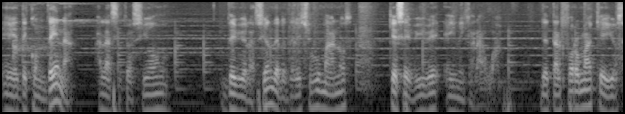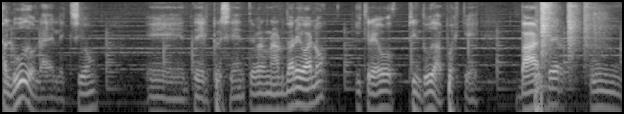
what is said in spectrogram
eh, de condena a la situación de violación de los derechos humanos que se vive en Nicaragua. De tal forma que yo saludo la elección eh, del presidente Bernardo Arevalo y creo sin duda pues que va a ser un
